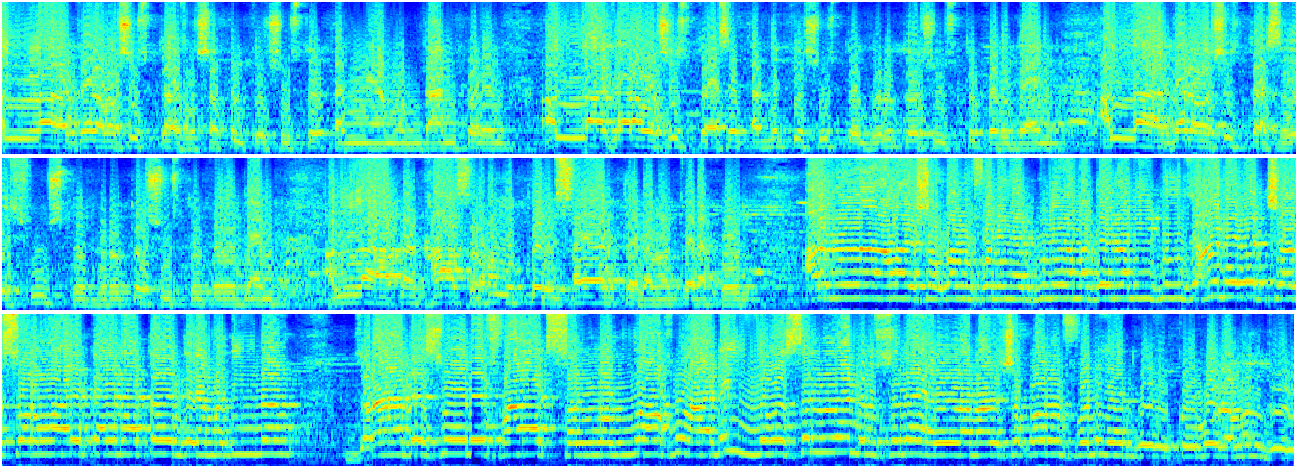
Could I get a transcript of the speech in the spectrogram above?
আল্লাহ যারা অসুস্থ আছে, সকলকে সুস্থতার নিয়ামত দান করেন। আল্লাহ যারা অসুস্থ আছে, তাদেরকে সুস্থ, দ্রুত সুস্থ করে দেন। আল্লাহ যারা অসুস্থ আছে, সুস্থ, দ্রুত সুস্থ করে দেন আল্লাহ আপনার খাস রহমতের সায়ার তেল আমাকে রাখুন আল্লাহ আমার সকল ফরিনাতগুলি আমাদের নবী দু জাহানের বাচ্চা সরওয়ার কায়নাত মদিনা জনাব রাসূল পাক সাল্লাল্লাহু আলাইহি ওয়াসাল্লাম রাসূল আল্লাহ আমার সকল ফরিয়াদগুলি কবুল মঞ্জুর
